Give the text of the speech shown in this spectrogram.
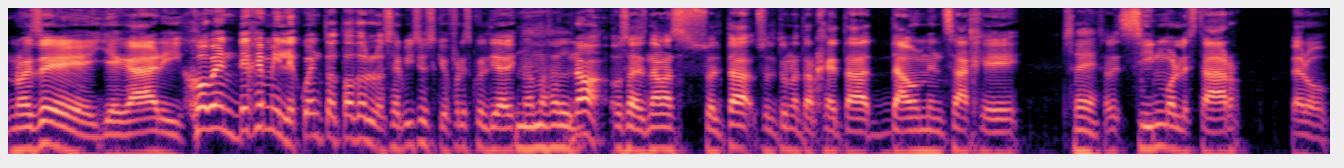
no es de llegar y joven, déjeme y le cuento todos los servicios que ofrezco el día de hoy. Nada más No, o sea, es nada más suelta suelta una tarjeta, da un mensaje, sí. ¿sabes? sin molestar, pero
